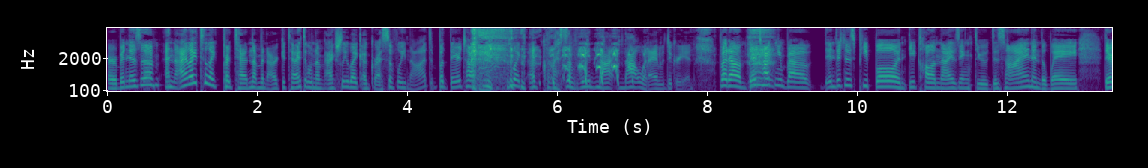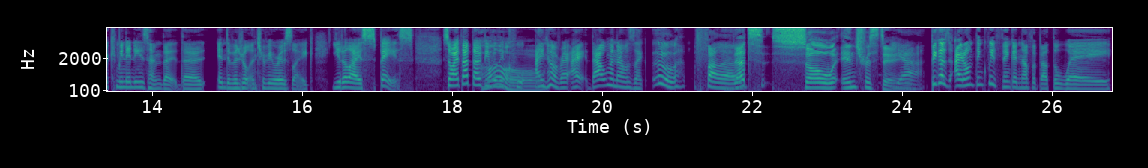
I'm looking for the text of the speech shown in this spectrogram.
Urbanism. And I like to like pretend I'm an architect when I'm actually like aggressively not. But they're talking like aggressively not not what I have a degree in. But um they're talking about indigenous people and decolonizing through design and the way their communities and the, the individual interviewers like utilize space. So I thought that would be really cool. Oh. I know, right? I that one I was like, ooh, follow. That's so interesting. Yeah. Because I don't think we think enough about the way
